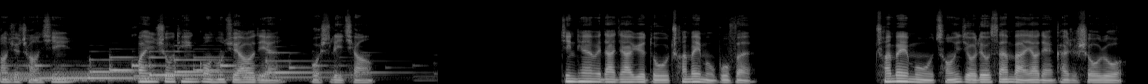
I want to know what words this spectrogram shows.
常学常新，欢迎收听共同学要点，我是李强。今天为大家阅读川贝母部分。川贝母从1963版要点开始收入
